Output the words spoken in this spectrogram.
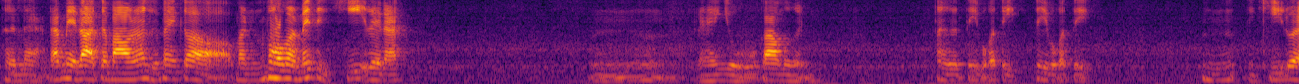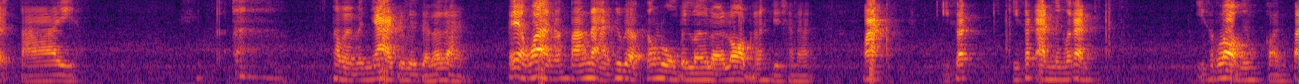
เทิร์นแรกดาเมจเราอาจจะเบานะ หรือไม่ก็มันเพราะมันไม่ติดคีเลยนะแรงอยู่เก้าหมื่นเทิร์นตีปกติ ตีปกติติดคีด้วยตายทำไมมันยากจังเลยแต่ละด่าน ก็อย่างว่านะบางด่านคือแบบต้องลงเป็นร้อยร้อยรอบนะถึงชนะ มา อีกสักอีกสักอันหนึ่งแล้วกัน อีกสักรอบหนึ่งก่อนไป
